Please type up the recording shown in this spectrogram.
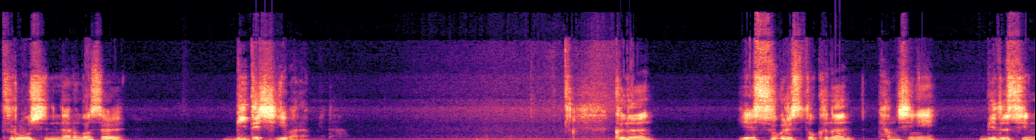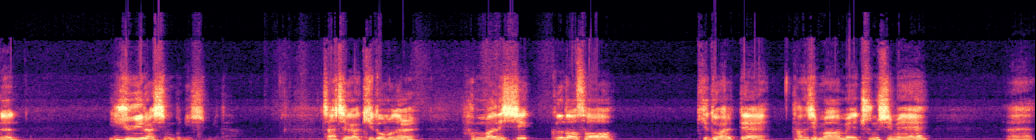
들어오신다는 것을 믿으시기 바랍니다. 그는 예수 그리스도 그는 당신이 믿을 수 있는 유일하신 분이십니다. 자, 제가 기도문을 한 마디씩 끊어서 기도할 때 당신 마음의 중심에 에,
